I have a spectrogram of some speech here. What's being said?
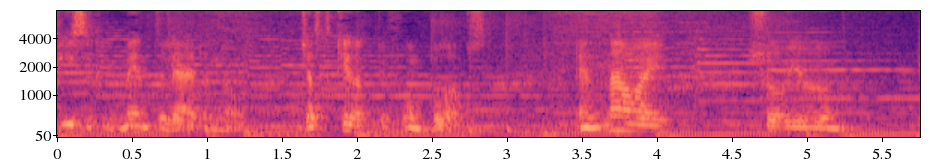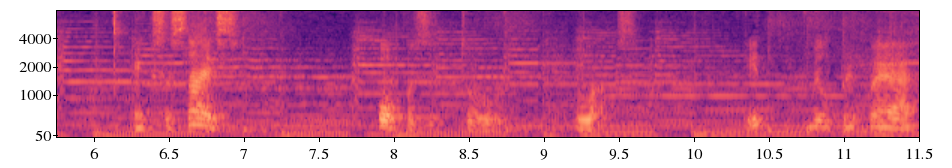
Physically, mentally, I don't know. Just cannot perform pull-ups. And now I show you exercise opposite to pull-ups. It will prepare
